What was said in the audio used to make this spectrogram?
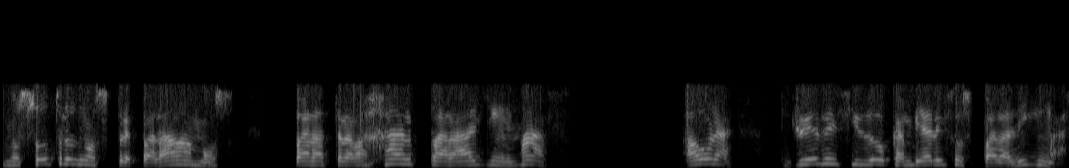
Nosotros nos preparábamos para trabajar para alguien más. Ahora, yo he decidido cambiar esos paradigmas.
